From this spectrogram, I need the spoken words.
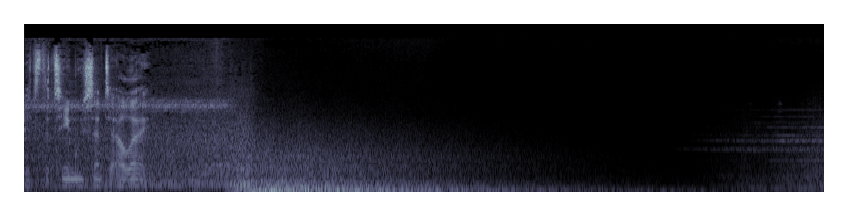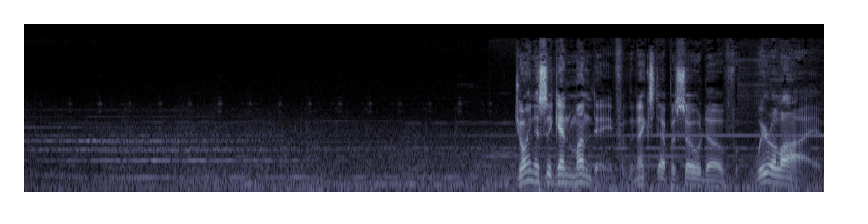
It's the team we sent to LA. Join us again Monday for the next episode of We're Alive.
